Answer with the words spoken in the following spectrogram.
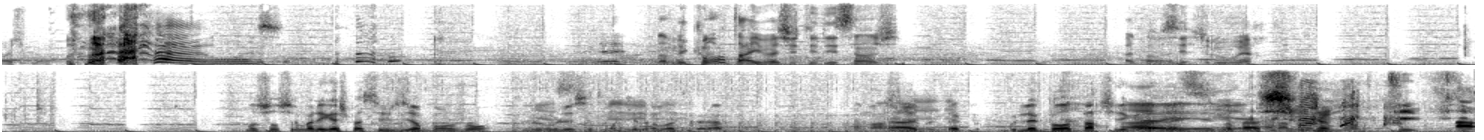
Ouais, je suis mort. Non mais comment t'arrives à jeter des singes? Attends, j'essaie de te l'ouvrir. Bon sur ce moi les gars je passais juste dire bonjour, je vais Yes. vous laisser Mais tranquille dans votre collab. Ça marche Ah, j'ai- good, luck, good luck pour votre partie les Ah, gars et euh, je vais monter Ah.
